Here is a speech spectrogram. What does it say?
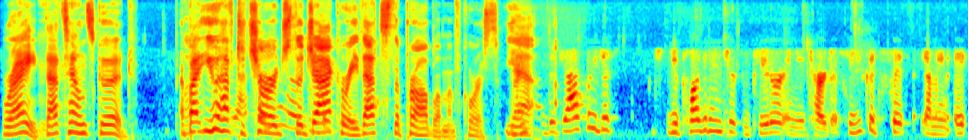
Right, that sounds good. But you have to charge the something Jackery. That's the problem, of course. right? Yeah. The Jackery just you plug it into your computer and you charge it. So you could sit. I mean, it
